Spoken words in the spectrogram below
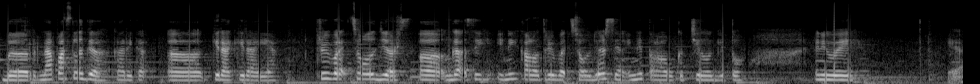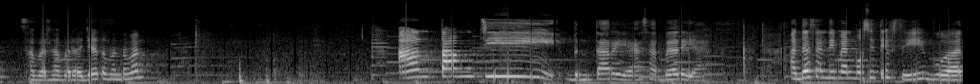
bernapas lega eh, kira-kira ya. Three White Soldiers. Uh, enggak sih ini kalau Three White Soldiers yang ini terlalu kecil gitu. Anyway ya sabar-sabar aja teman-teman Antam Ci. Bentar ya sabar ya. Ada sentimen positif sih buat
